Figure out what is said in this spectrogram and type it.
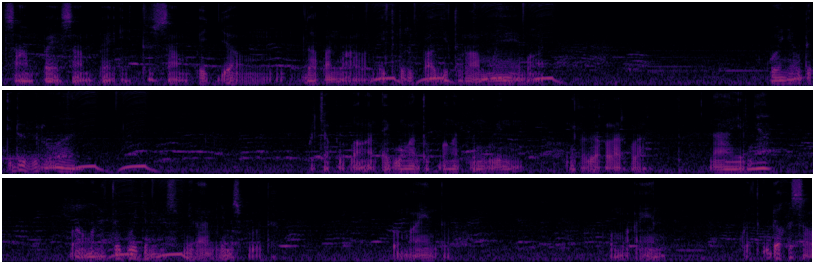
sampai sampai itu sampai jam 8 malam itu dari pagi tuh rame banget. Gue nya udah tidur duluan. Gue capek banget eh gue ngantuk banget nungguin ini kagak kelar kelar nah akhirnya bangun itu gue jam 9 jam 10 tuh. Gue tuh. Gue main. Gue tuh udah kesel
